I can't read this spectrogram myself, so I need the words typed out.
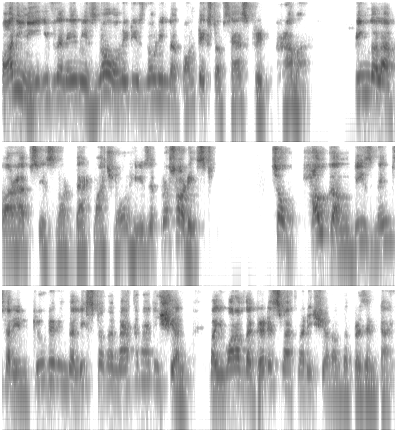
Panini, if the name is known, it is known in the context of Sanskrit grammar. Pingala perhaps is not that much known. He is a prosodist. So how come these names are included in the list of a mathematician by one of the greatest mathematician of the present time?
